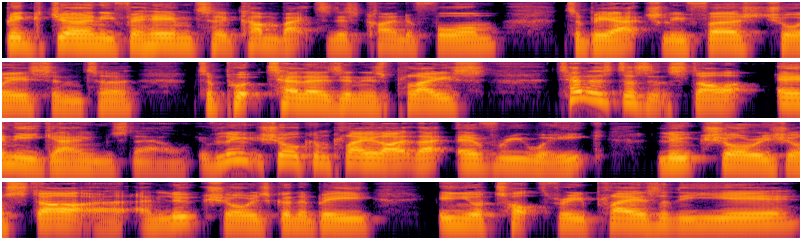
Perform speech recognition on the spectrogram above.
big journey for him to come back to this kind of form, to be actually first choice, and to to put Telles in his place. Telles doesn't start any games now. If Luke Shaw can play like that every week, Luke Shaw is your starter, and Luke Shaw is going to be in your top three players of the year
